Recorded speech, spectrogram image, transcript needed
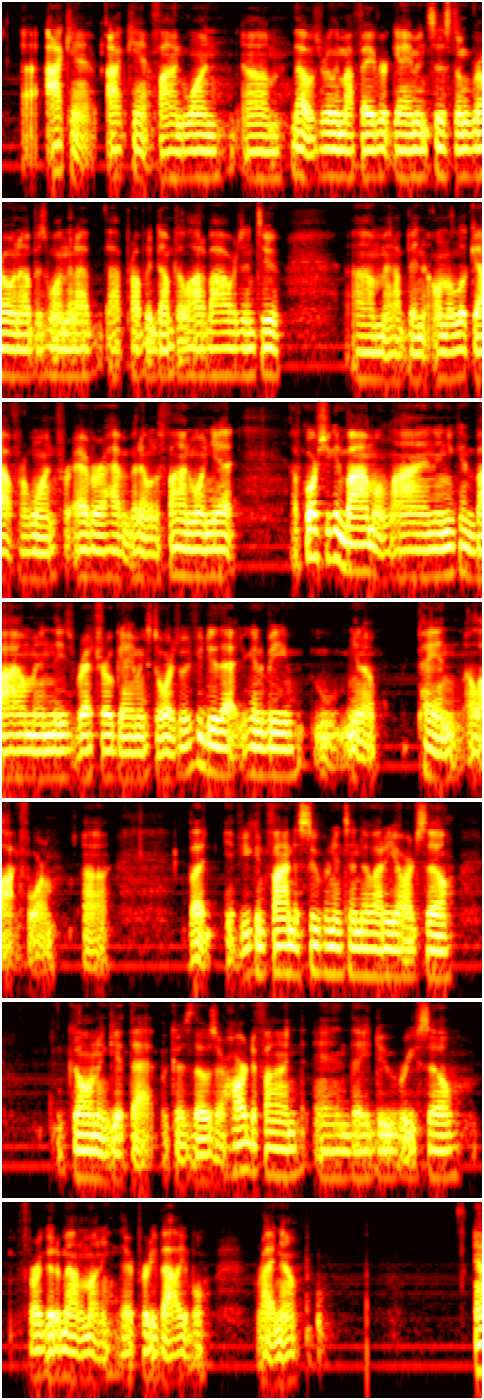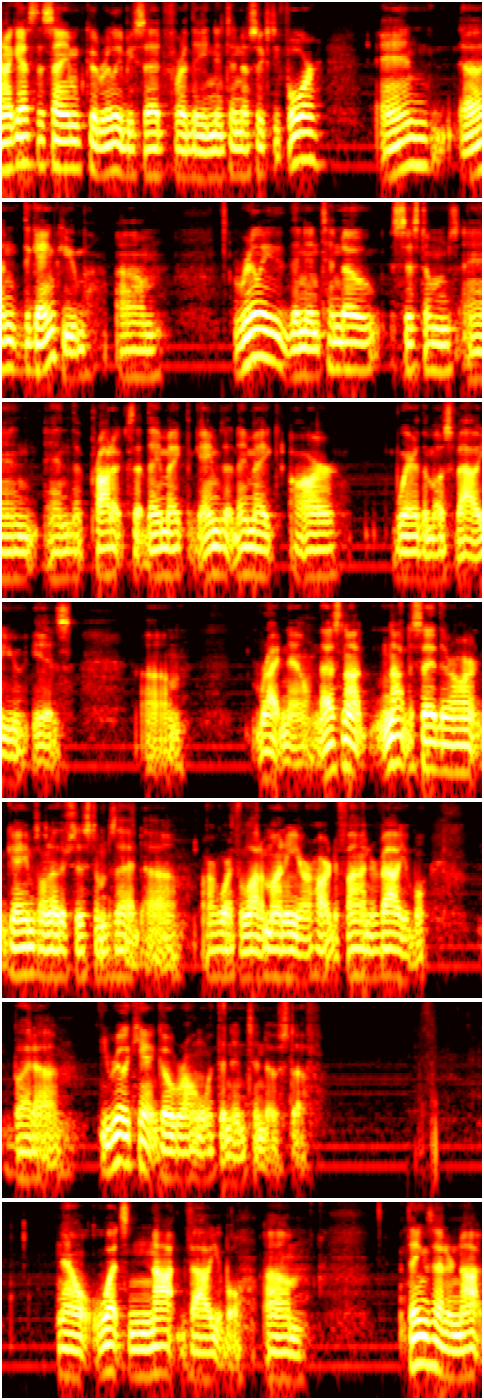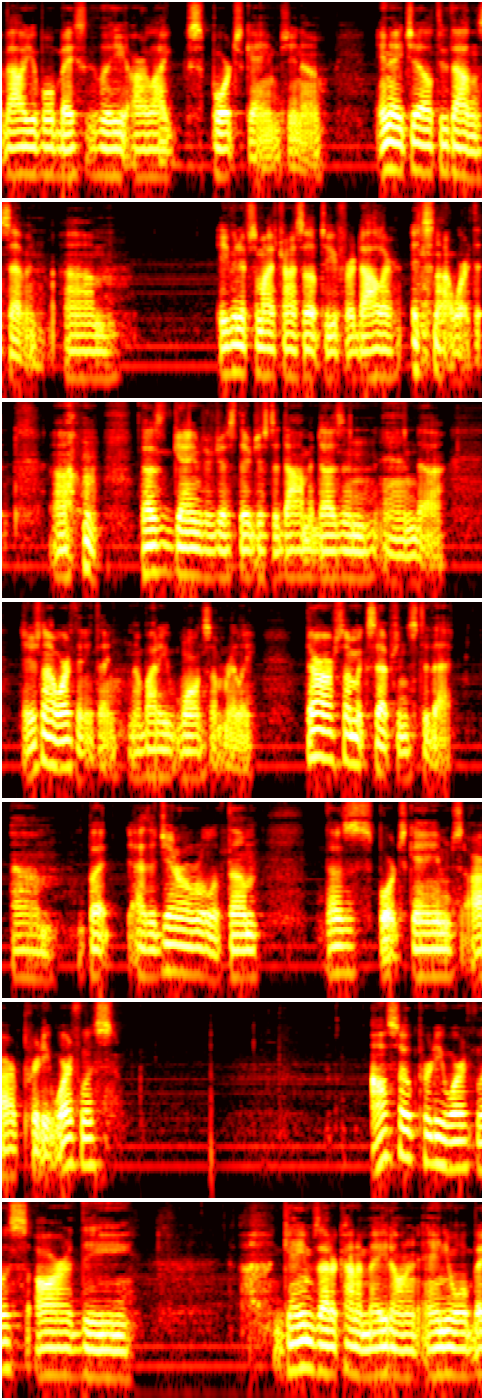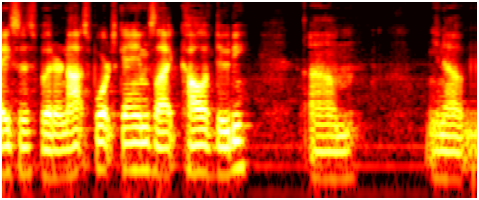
I can't I can't find one. Um, that was really my favorite gaming system growing up. Is one that I I probably dumped a lot of hours into, um, and I've been on the lookout for one forever. I haven't been able to find one yet. Of course, you can buy them online and you can buy them in these retro gaming stores. But if you do that, you're going to be you know paying a lot for them. Uh, but if you can find a Super Nintendo at a yard sale, go on and get that because those are hard to find and they do resell for a good amount of money. They're pretty valuable right now. And I guess the same could really be said for the Nintendo 64 and uh, the GameCube. Um, really, the Nintendo systems and and the products that they make, the games that they make, are where the most value is um, right now. That's not not to say there aren't games on other systems that uh, are worth a lot of money or hard to find or valuable, but uh, you really can't go wrong with the Nintendo stuff. Now, what's not valuable? Um, things that are not valuable basically are like sports games, you know. NHL 2007. Um, even if somebody's trying to sell it to you for a dollar, it's not worth it. Um, those games are just they're just a dime a dozen, and uh, they're just not worth anything. Nobody wants them really. There are some exceptions to that. Um, but as a general rule of thumb, those sports games are pretty worthless. Also, pretty worthless are the games that are kind of made on an annual basis but are not sports games like Call of Duty. Um, you know,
